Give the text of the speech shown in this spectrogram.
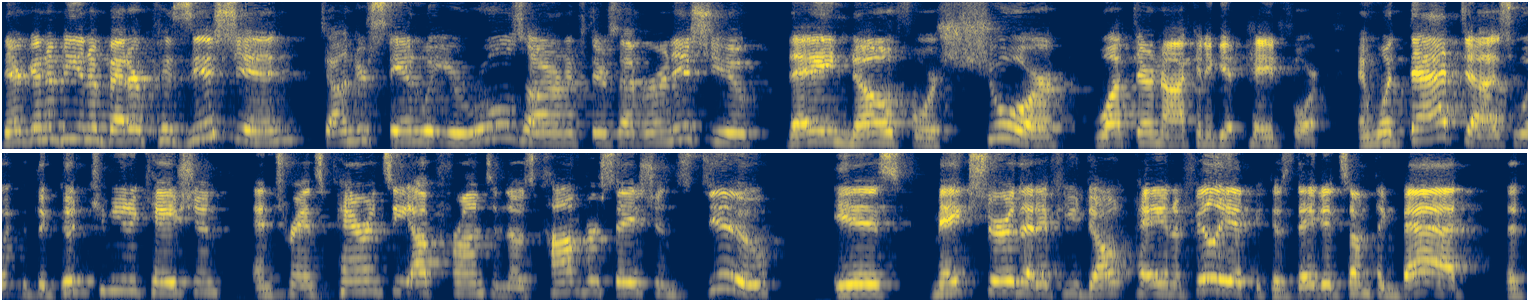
they're going to be in a better position to understand what your rules are. And if there's ever an issue, they know for sure what they're not going to get paid for. And what that does, what the good communication and transparency up front and those conversations do, is make sure that if you don't pay an affiliate because they did something bad, that,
